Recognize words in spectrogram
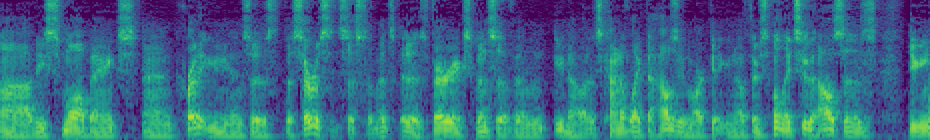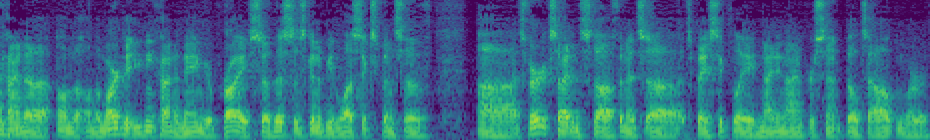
uh, these small banks and credit unions is the servicing system. It's, it is very expensive, and you know it's kind of like the housing market. You know, if there's only two houses, you can kind of on the on the market, you can kind of name your price. So this is going to be less expensive. Uh, it's very exciting stuff, and it's uh, it's basically 99% built out, and we're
